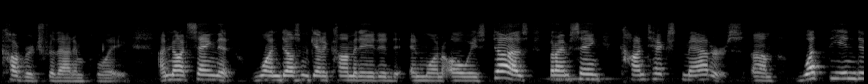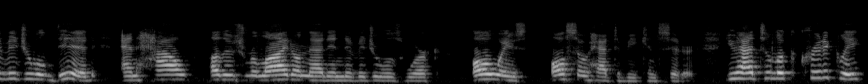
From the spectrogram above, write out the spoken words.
coverage for that employee. I'm not saying that one doesn't get accommodated and one always does, but I'm saying context matters. Um, what the individual did and how others relied on that individual's work always also had to be considered. You had to look critically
